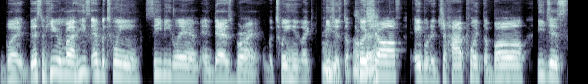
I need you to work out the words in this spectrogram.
but this he remind he's in between CeeDee Lamb and Dez Bryant. Between his like he's Mm, just a push okay. off, able to high point the ball. He just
